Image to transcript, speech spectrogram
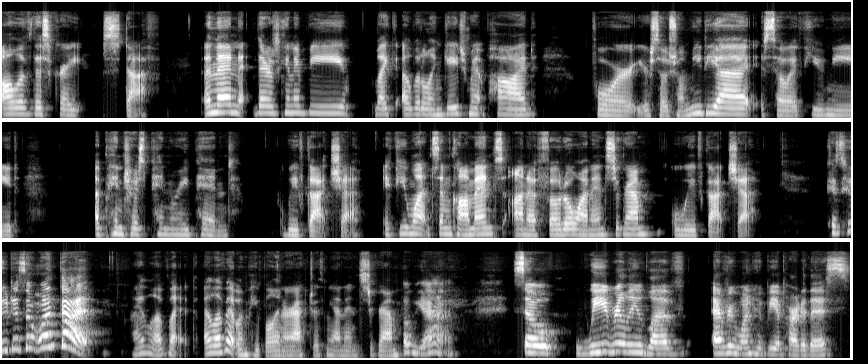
all of this great stuff and then there's gonna be like a little engagement pod for your social media so if you need a pinterest pin repinned we've got you if you want some comments on a photo on instagram we've got you Because who doesn't want that? i love it i love it when people interact with me on instagram Oh yeah. So we really love everyone who be a part of this.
